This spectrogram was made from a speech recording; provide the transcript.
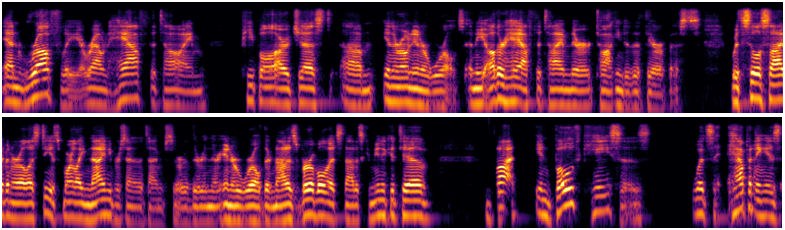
and roughly around half the time, people are just um, in their own inner worlds. And the other half the time, they're talking to the therapists. With psilocybin or LSD, it's more like 90% of the time, sort of, they're in their inner world. They're not as verbal, it's not as communicative. But in both cases, what's happening is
